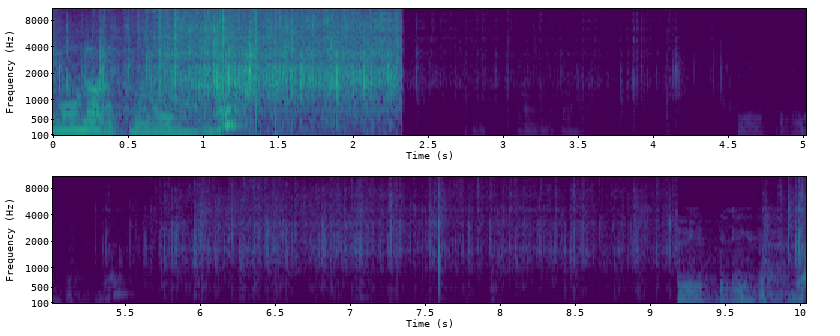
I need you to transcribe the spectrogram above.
മൂന്ന് ഉണക്കമുളക് ഇടാണ് ഇടാണ്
